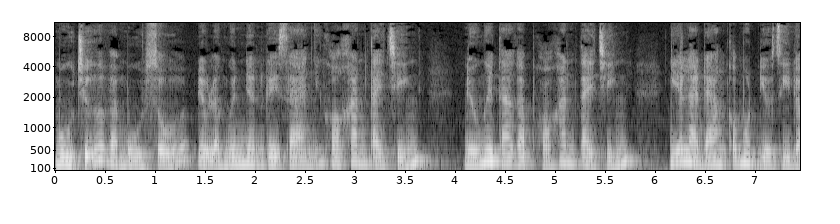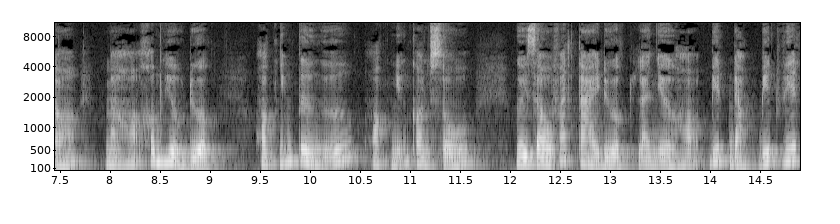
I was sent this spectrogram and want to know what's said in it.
Mù chữ và mù số đều là nguyên nhân gây ra những khó khăn tài chính. Nếu người ta gặp khó khăn tài chính, nghĩa là đang có một điều gì đó mà họ không hiểu được, hoặc những từ ngữ hoặc những con số. Người giàu phát tài được là nhờ họ biết đọc biết viết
